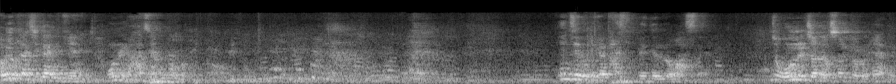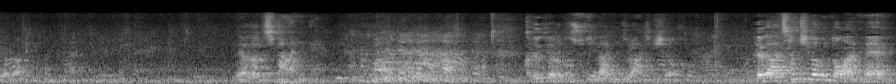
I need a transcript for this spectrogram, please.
여기까지가 이제 오늘 낮에 한 거거든요. 이제 우리가 다시 베들로 왔어요. 이제 오늘 저녁 설교를 해야 되거든. 내가 너집 아니네. 그래도 여러분 수준 아닌 줄 아십시오. 내가 한 30여 분 동안에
